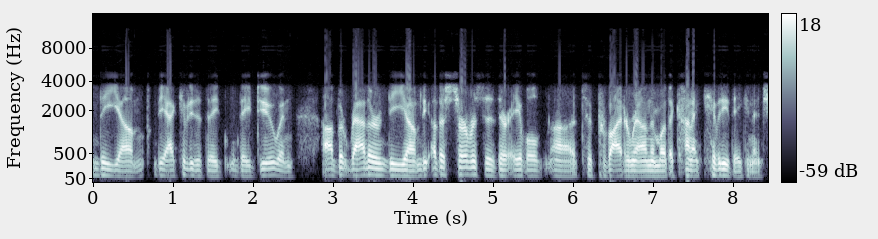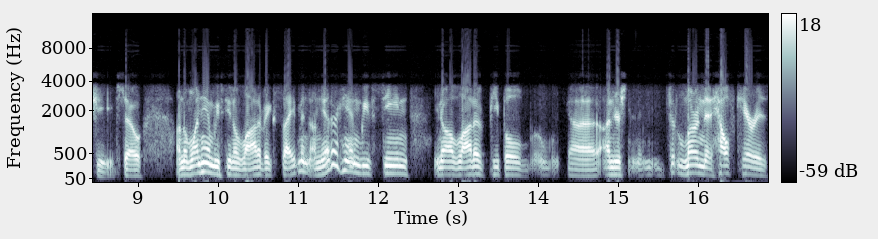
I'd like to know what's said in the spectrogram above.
the um, the activities that they they do and uh, but rather the um, the other services they're able uh, to provide around them or the connectivity they can achieve. So, on the one hand, we've seen a lot of excitement. On the other hand, we've seen you know a lot of people uh, understand, learn that healthcare is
